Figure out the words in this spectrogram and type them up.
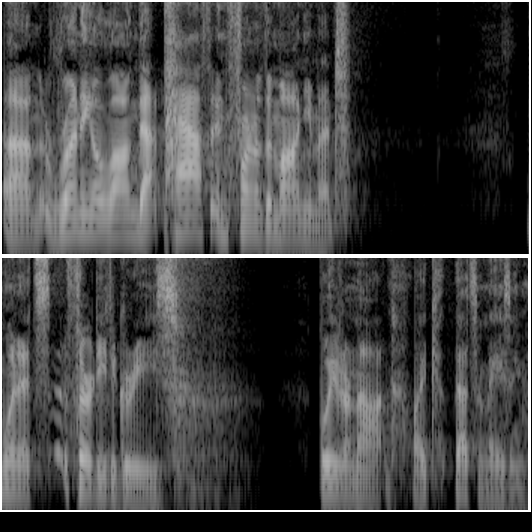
um, running along that path in front of the monument when it's 30 degrees. Believe it or not, like that's amazing.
